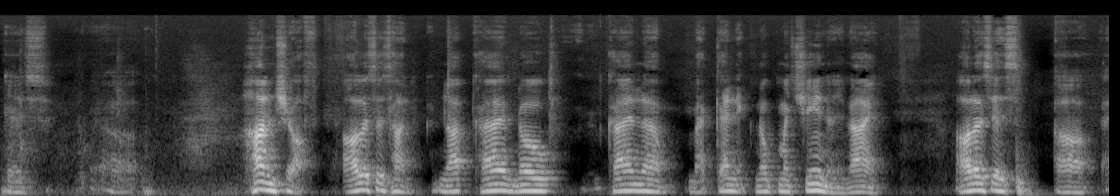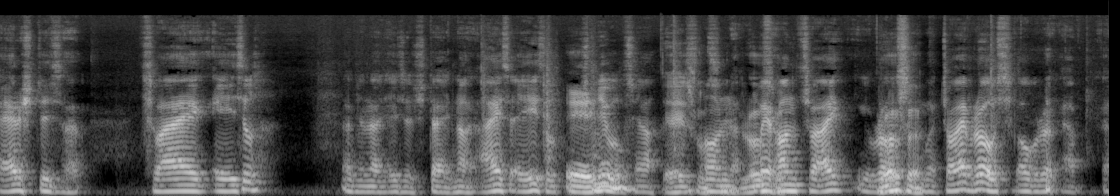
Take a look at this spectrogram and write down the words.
is uh, Handschaft. Alles is Hand. Not, kein, no, keine Mechanik, no Maschine, nein. Alles ist, uh, erst ist uh, zwei Esel, also nein, Esel steht, nein, ein Esel, Esel. Schnibbels, ja. Esels Und und wir Rosse. haben zwei Ross, Rosse. zwei Ross, aber uh, uh,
